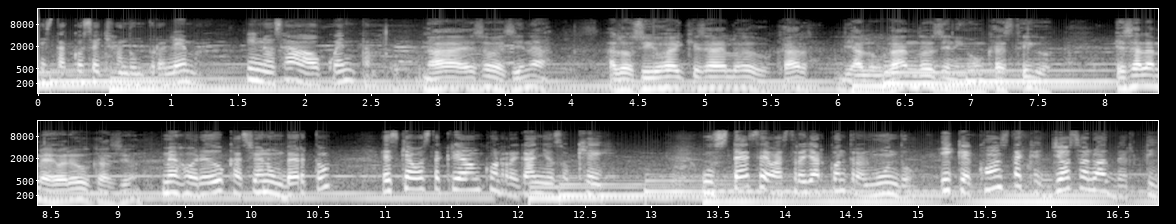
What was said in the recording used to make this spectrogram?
está cosechando un problema y no se ha dado cuenta. Nada de eso, vecina. A los hijos hay que saberlos educar, dialogando sin ningún castigo. Esa es la mejor educación. ¿Mejor educación, Humberto? ¿Es que a vos te criaron con regaños o qué? Usted se va a estrellar contra el mundo y que conste que yo se lo advertí.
